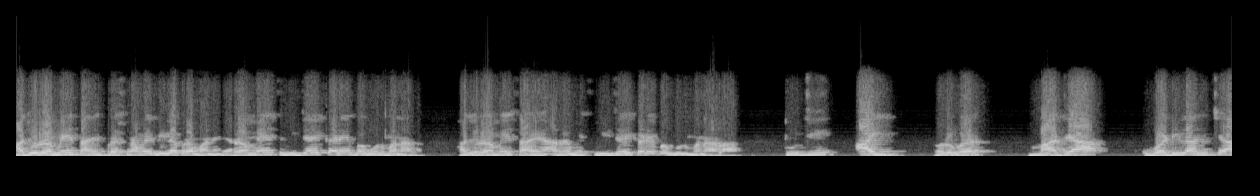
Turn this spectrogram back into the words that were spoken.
हा जो रमेश आहे प्रश्नामध्ये दिल्याप्रमाणे रमेश विजयकडे बघून म्हणाला. हा जो रमेश आहे हा रमेश विजयकडे बघून म्हणाला तुझी आई बरोबर? माझ्या वडिलांच्या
